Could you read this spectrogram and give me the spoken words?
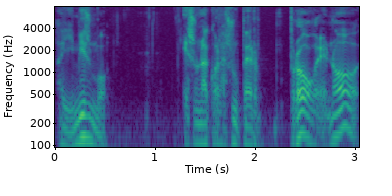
ahí mismo. Es una cosa súper progre, ¿no?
